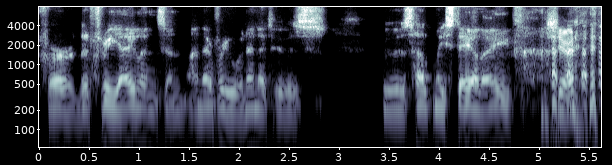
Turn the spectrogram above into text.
for the three islands and, and everyone in it who is who has helped me stay alive. Sure. to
